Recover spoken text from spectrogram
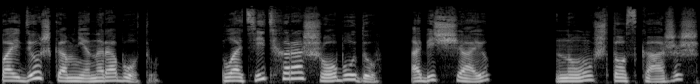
Пойдешь ко мне на работу. Платить хорошо буду, обещаю. Ну, что скажешь?»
